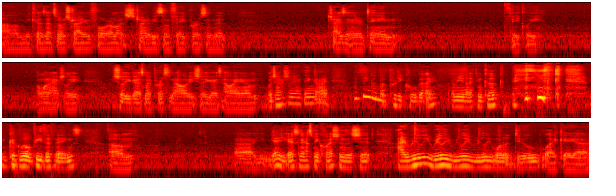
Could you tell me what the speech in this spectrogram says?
um, because that's what I'm striving for. I'm not just trying to be some fake person that tries to entertain fakely. I want to actually show you guys my personality, show you guys how I am. Which actually, I think I, I think I'm a pretty cool guy. I mean, I can cook, I can cook little pizza things. Um, uh, yeah, you guys can ask me questions and shit. I really, really, really, really want to do like a. Uh,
